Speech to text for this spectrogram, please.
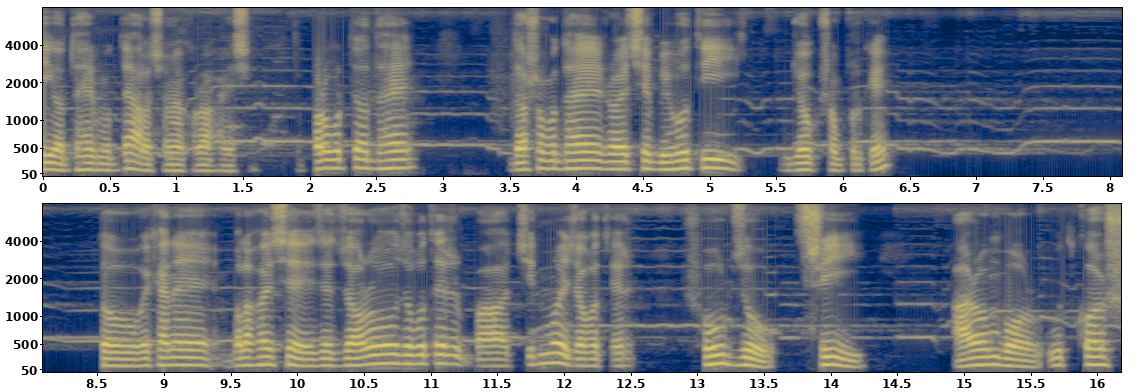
এই অধ্যায়ের মধ্যে আলোচনা করা হয়েছে। পরবর্তী অধ্যায়ে, দশম অধ্যায়ে রয়েছে বিভূতি যোগ সম্পর্কে। তো এখানে বলা হয়েছে যে, জড় জগতের বা চিন্ময় জগতের সৌর্য শ্রী আড়ম্বর, উৎকর্ষ,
